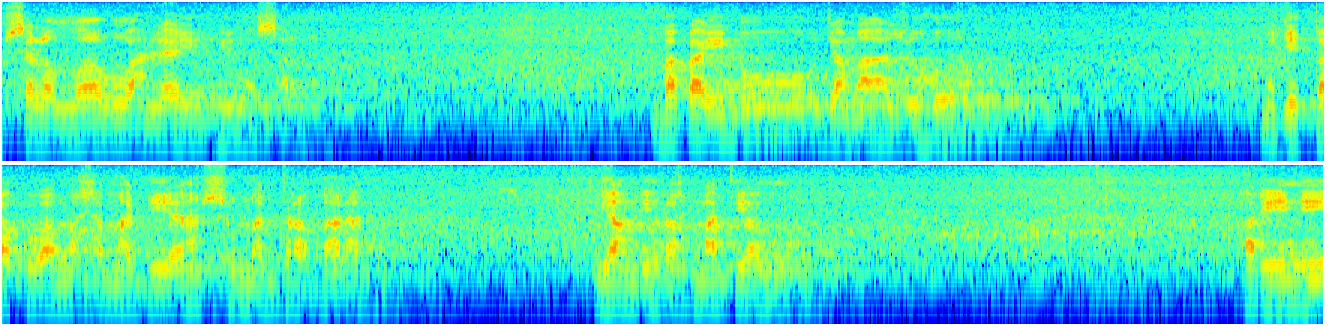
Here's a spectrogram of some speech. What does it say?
sallallahu alaihi wasallam. Bapak Ibu jamaah zuhur Masjid Taqwa Muhammadiyah Sumatera Barat yang dirahmati Allah. Hari ini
